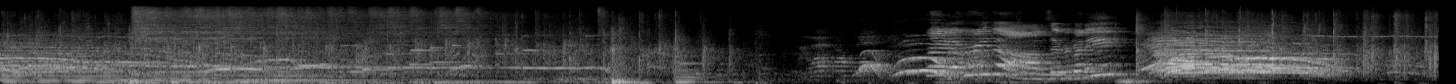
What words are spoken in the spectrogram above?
음.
